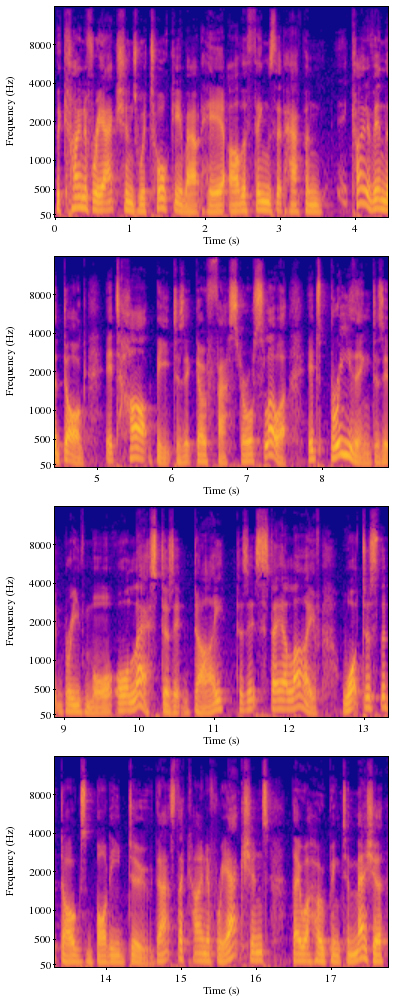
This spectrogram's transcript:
The kind of reactions we're talking about here are the things that happen kind of in the dog. Its heartbeat, does it go faster or slower? Its breathing, does it breathe more or less? Does it die? Does it stay alive? What does the dog's body do? That's the kind of reactions they were hoping to measure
